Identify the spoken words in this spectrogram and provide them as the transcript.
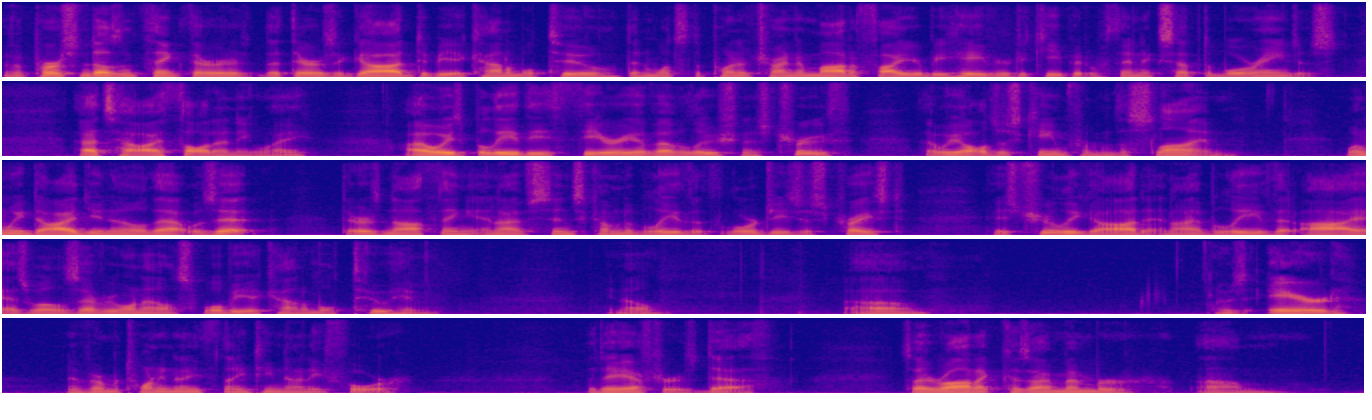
If a person doesn't think there that there is a God to be accountable to, then what's the point of trying to modify your behavior to keep it within acceptable ranges? That's how I thought anyway. I always believed the theory of evolution is truth, that we all just came from the slime. When we died, you know, that was it. There is nothing, and I've since come to believe that the Lord Jesus Christ is truly God, and I believe that I, as well as everyone else, will be accountable to Him. You know, um, it was aired November 29th, 1994, the day after his death. It's ironic because I remember um,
